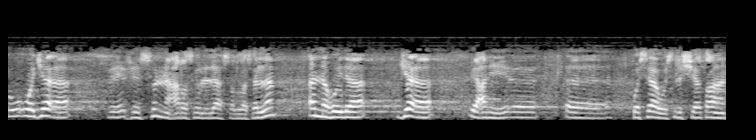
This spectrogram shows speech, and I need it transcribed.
وجاء في السنة عن رسول الله صلى الله عليه وسلم أنه إذا جاء يعني آه، آه، وساوس للشيطان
